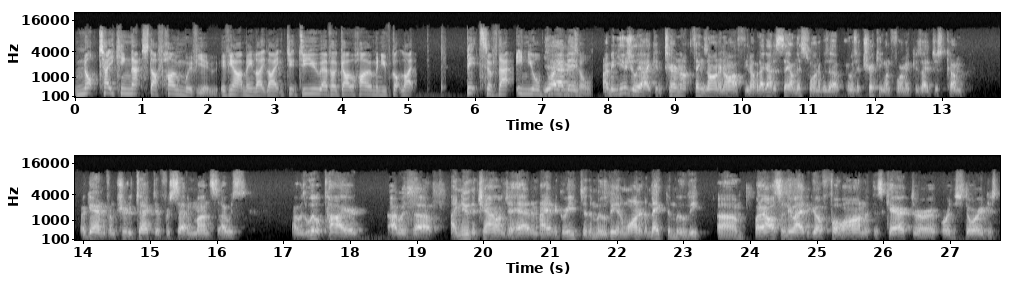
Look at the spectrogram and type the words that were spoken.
not taking that stuff home with you? If you know what I mean, like like do, do you ever go home and you've got like bits of that in your brain yeah, I at mean, all? I mean, usually I can turn things on and off, you know. But I got to say, on this one, it was a it was a tricky one for me because I just come again from True Detective for seven months. I was I was a little tired. I was uh, I knew the challenge ahead, and I had agreed to the movie and wanted to make the movie. Um, but I also knew I had to go full on with this character, or, or the story just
